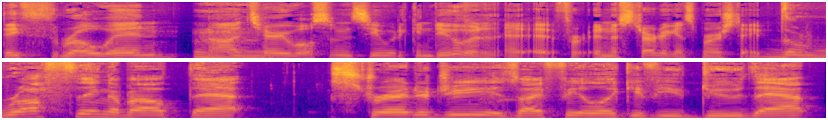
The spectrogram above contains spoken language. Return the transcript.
they throw in uh, Terry Wilson and see what he can do in, in- for- in a start against Murray State. the rough thing about that strategy is I feel like if you do that,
